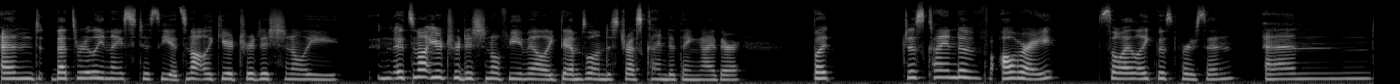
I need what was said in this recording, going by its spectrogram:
And that's really nice to see. It's not like you're traditionally it's not your traditional female like damsel in distress kind of thing either. But just kind of all right. So I like this person and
